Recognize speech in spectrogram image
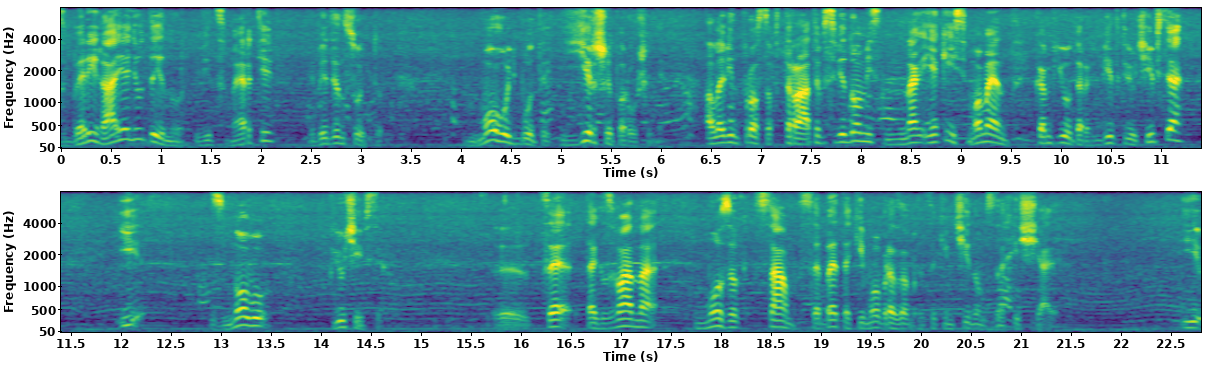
зберігає людину від смерті, від інсульту. Можуть бути гірші порушення, але він просто втратив свідомість. На якийсь момент комп'ютер відключився і знову включився. Е, Це так звана мозок сам себе таким образом, таким чином захищає. І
